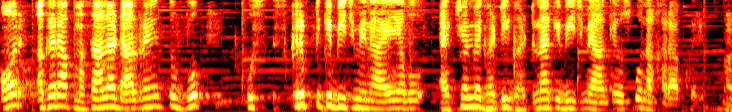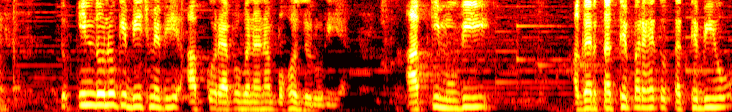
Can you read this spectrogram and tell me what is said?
और अगर आप मसाला डाल रहे हैं तो वो उस स्क्रिप्ट के बीच में ना आए या वो एक्चुअल में घटी घटना के बीच में आके उसको ना खराब करे। तो इन दोनों के बीच में भी आपको रैपो बनाना बहुत ज़रूरी है। आपकी मूवी अगर तथ्य पर है तो तथ्य भी हो।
